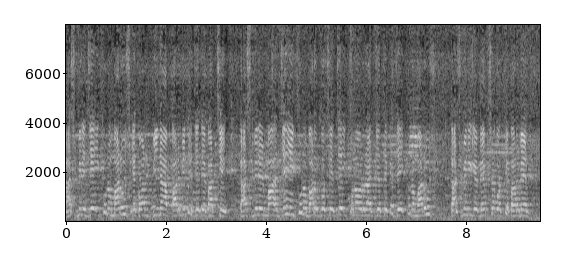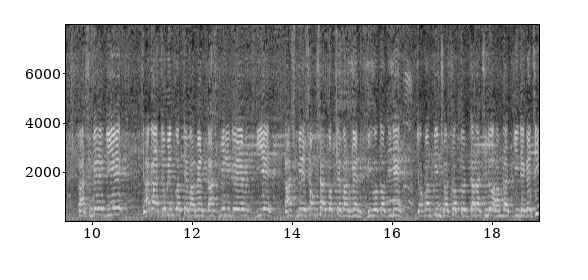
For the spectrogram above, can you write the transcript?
কাশ্মীরে যেই কোনো মানুষ এখন বিনা পারমিটে যেতে পারছে। কাশ্মীরের যেই কোনো ভারতবর্ষের, যেই কোনো রাজ্য থেকে যেই কোনো মানুষ কাশ্মীরে গিয়ে ব্যবসা করতে পারবেন। কাশ্মীরে গিয়ে জায়গা জমিন করতে পারবেন। কাশ্মীরে গিয়ে কাশ্মীরে সংসার করতে পারবেন। বিগত দিনে যখন তিনশো সত্তর দ্বারা ছিল, আমরা কি দেখেছি?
